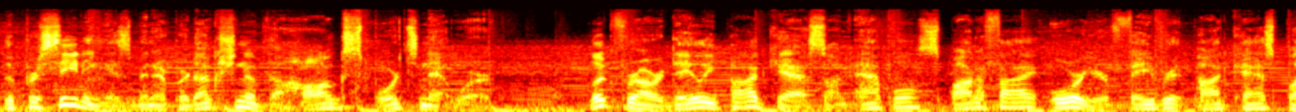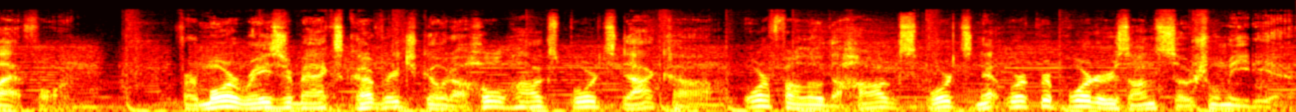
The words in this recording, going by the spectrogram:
The proceeding has been a production of the Hog Sports Network. Look for our daily podcasts on Apple, Spotify, or your favorite podcast platform. For more Razorbacks coverage, go to WholeHogSports.com or follow the Hog Sports Network reporters on social media.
